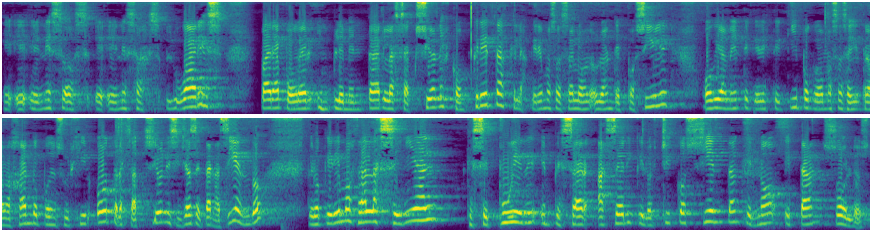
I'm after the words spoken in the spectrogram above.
en esos, eh, en esos lugares para poder implementar las acciones concretas que las queremos hacer lo, antes posible. Obviamente que de este equipo que vamos a seguir trabajando pueden surgir otras acciones y ya se están haciendo, pero queremos dar la señal que se puede empezar a hacer y que los chicos sientan que no están solos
